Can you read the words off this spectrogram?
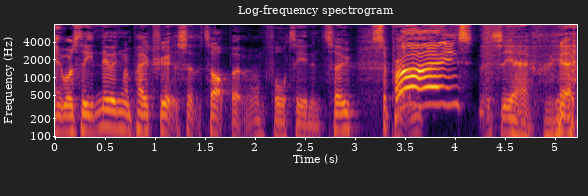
It was the New England Patriots at the top at 14 and 2. Surprise! So, yeah, yeah.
